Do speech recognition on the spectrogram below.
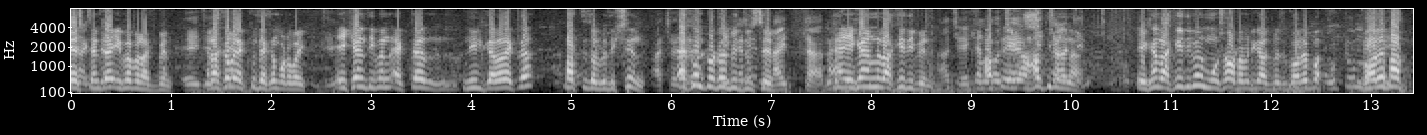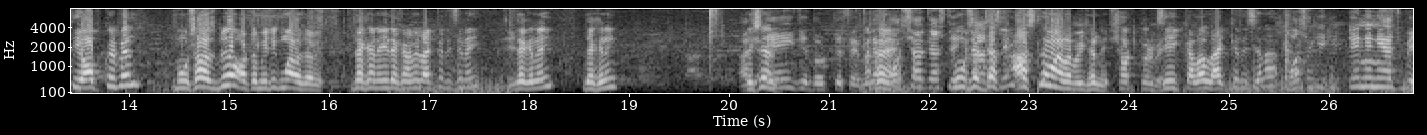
এই স্ট্যান্ডটা এইভাবে রাখবেন। রাখাবে একটু দেখেন বড় ভাই। এইখানে দিবেন একটা নীল কালার একটা বাতি জ্বলবে দেখছেন? আচ্ছা, এখন টোটাল বিদ্যুৎ সেভ হ্যাঁ এখানে আপনি রাখিয়ে দিবেন। আচ্ছা, এখানে আপনি হাত দিবেন না। এখানে রাখিয়ে দিবেন মশা অটোমেটিক আসবে। ঘরে। ঘরে বাতি অফ করবেন মশা আসবে অটোমেটিক মারা যাবে। দেখেন এই দেখেন আমি লাইটটা দিছি নাই। দেখেন এই দেখেন এই। আচ্ছা? এই যে ধরতেছে মানে হ্যাঁ। মশা জাস্ট মশা জাস্ট আসলে মারা এখানে। শর্ট করবে। যেই কালার লাইটটা দিছে না মশা কি কি টেনে নিয়ে আসবে?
